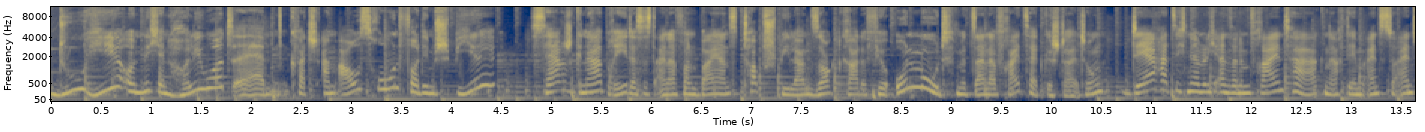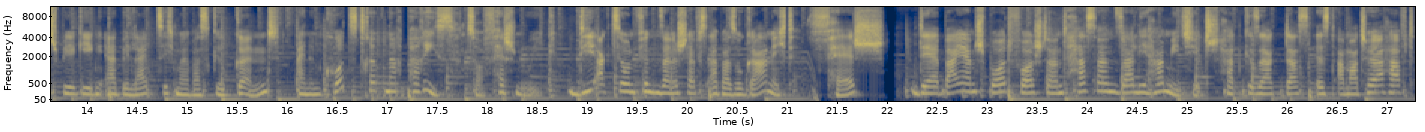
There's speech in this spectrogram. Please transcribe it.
Du hier und nicht in Hollywood? Ähm, Quatsch, am Ausruhen vor dem Spiel? Serge Gnabry, das ist einer von Bayerns Topspielern, sorgt gerade für Unmut mit seiner Freizeitgestaltung. Der hat sich nämlich an seinem freien Tag nach dem 1:1 Spiel gegen RB Leipzig mal was gegönnt. Einen Kurztrip nach Paris zur Fashion Week. Die Aktion finden seine Chefs aber so gar nicht fesch. Der Bayern-Sportvorstand Hassan Salihamidzic hat gesagt, das ist amateurhaft,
